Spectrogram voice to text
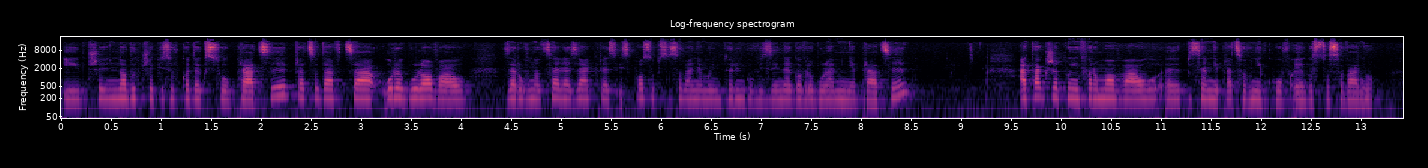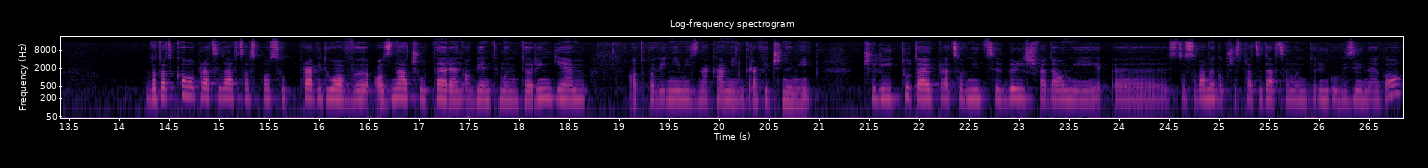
i przy nowych przepisów kodeksu pracy pracodawca uregulował zarówno cele, zakres i sposób stosowania monitoringu wizyjnego w regulaminie pracy, a także poinformował e, pisemnie pracowników o jego stosowaniu. Dodatkowo pracodawca w sposób prawidłowy oznaczył teren objęty monitoringiem odpowiednimi znakami graficznymi. Czyli tutaj pracownicy byli świadomi e, stosowanego przez pracodawcę monitoringu wizyjnego,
